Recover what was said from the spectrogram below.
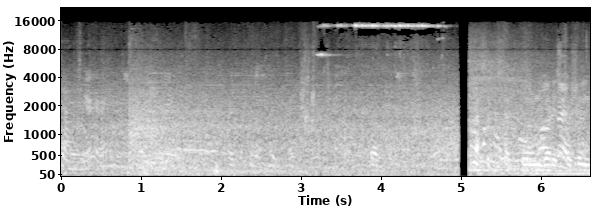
Down here. except in very special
